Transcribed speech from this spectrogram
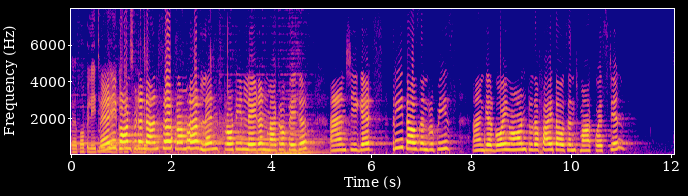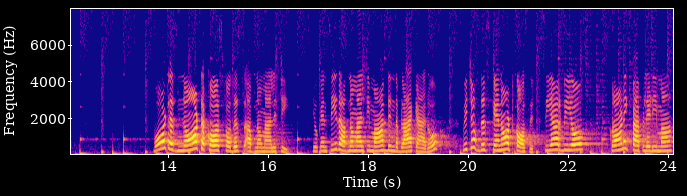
uh, populating. Very confident answer from her lens protein laden macrophages and she gets 3000 rupees and we are going on to the 5000 mark question. What is not a cause for this abnormality? You can see the abnormality marked in the black arrow. Which of this cannot cause it? CRVO, chronic papilledema,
